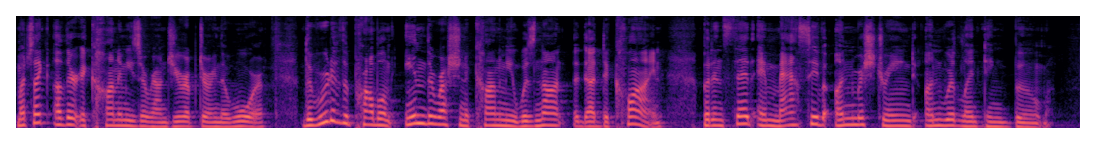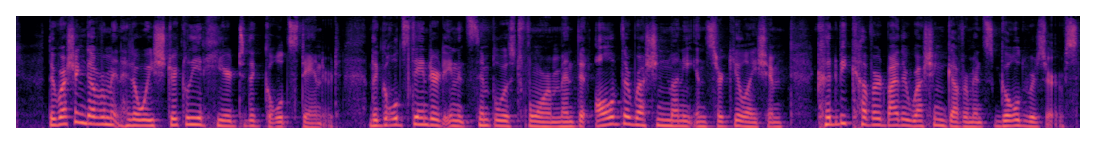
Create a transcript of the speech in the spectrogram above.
Much like other economies around Europe during the war, the root of the problem in the Russian economy was not a decline, but instead a massive, unrestrained, unrelenting boom. The Russian government had always strictly adhered to the gold standard. The gold standard, in its simplest form, meant that all of the Russian money in circulation could be covered by the Russian government's gold reserves.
